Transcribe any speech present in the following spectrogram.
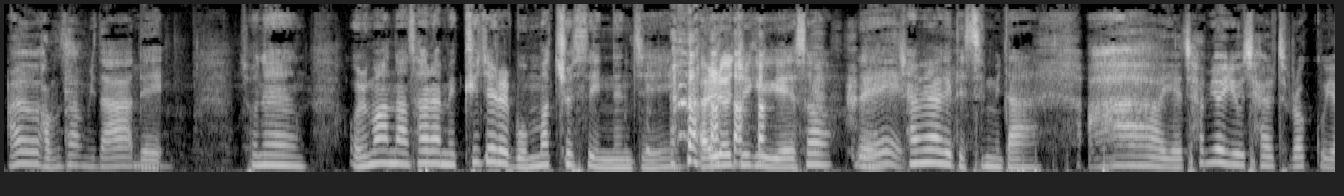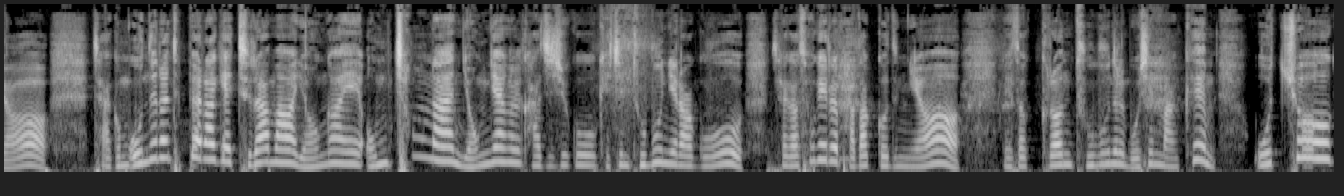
아유, 감사합니다. 네. 저는 얼마나 사람이 퀴즈를 못 맞출 수 있는지 알려주기 위해서 네, 네. 참여하게 됐습니다. 아, 예, 참여 이유 잘 들었고요. 자, 그럼 오늘은 특별하게 드라마와 영화에 엄청난 역량을 가지시고 계신 두 분이라고 제가 소개를 받았거든요. 그래서 그런 두 분을 모신 만큼 5초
